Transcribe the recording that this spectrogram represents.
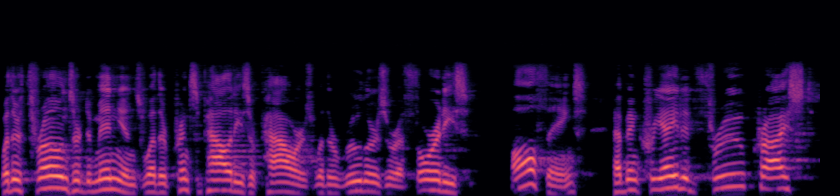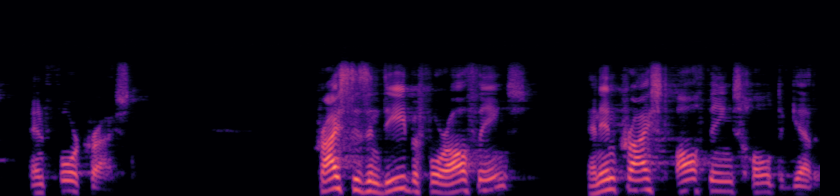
whether thrones or dominions, whether principalities or powers, whether rulers or authorities, all things have been created through Christ and for Christ. Christ is indeed before all things, and in Christ all things hold together.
